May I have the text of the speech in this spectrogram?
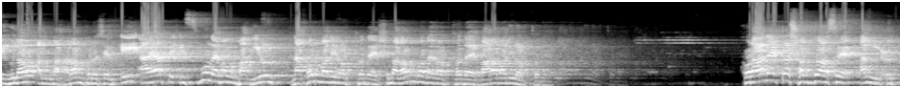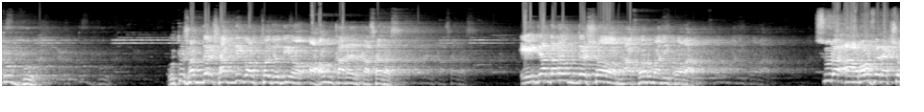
এগুলাও আল্লাহ হারাম করেছেন। এই আয়াতে ইসমুন এবং বাগিউন নাফরমানির অর্থ দেয়, সীমা লঙ্ঘনের অর্থ দেয়, বাড়াবাড়ির অর্থ দেয়। কোরআনে একটা শব্দ আছে আল উতুব্বু উতু শব্দের শাব্দিক অর্থ যদিও অহংকারের কাছাকাছি এইটা দ্বারা উদ্দেশ্য নাফরমানি করা সুরা আরফের একশো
